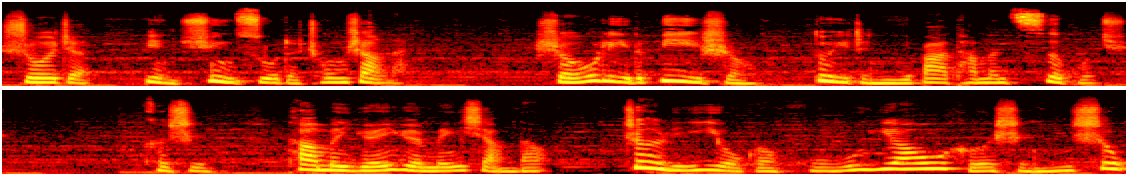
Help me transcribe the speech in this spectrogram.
说着便迅速的冲上来，手里的匕首对着泥爸他们刺过去。可是他们远远没想到，这里有个狐妖和神兽。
